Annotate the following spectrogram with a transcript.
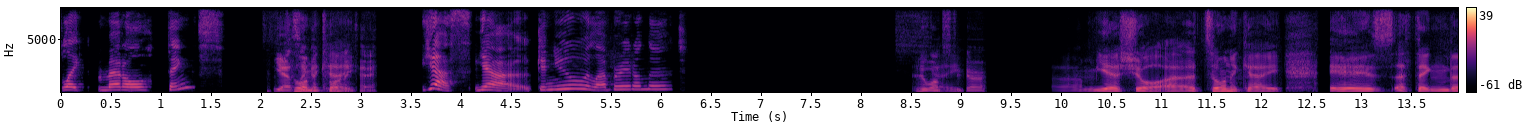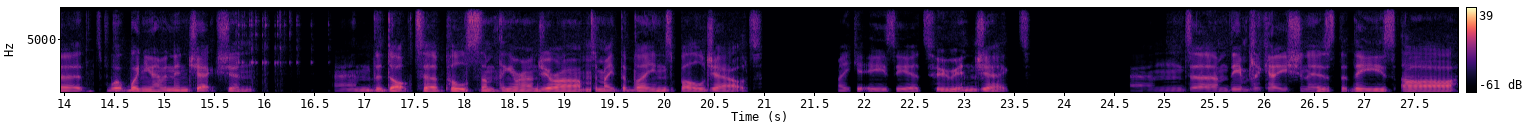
like metal things. yeah, it's like a Tourniquet. tourniquet. Yes, yeah. Can you elaborate on that? Who wants to go? Um, yeah, sure. Uh, a tourniquet is a thing that wh- when you have an injection and the doctor pulls something around your arm to make the veins bulge out, make it easier to inject. And um, the implication is that these are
